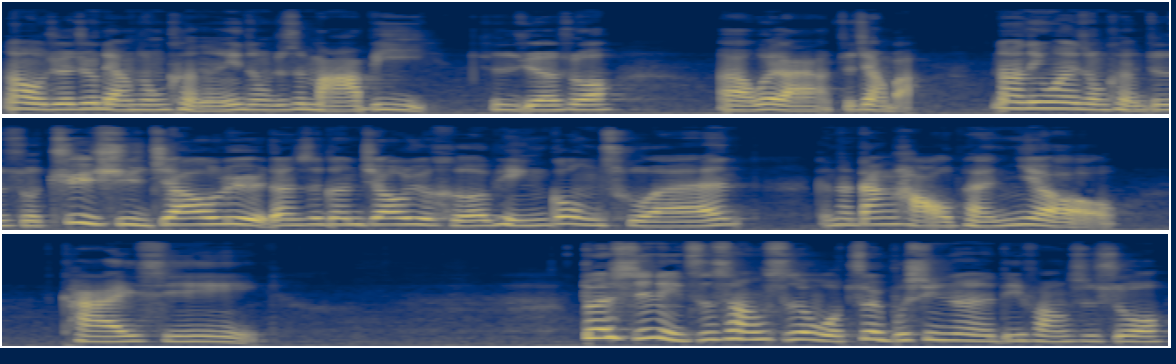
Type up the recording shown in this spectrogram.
那我觉得就两种可能，一种就是麻痹，就是觉得说啊，未来啊，就这样吧。那另外一种可能就是说继续焦虑，但是跟焦虑和平共存，跟他当好朋友，开心。对心理咨商师，我最不信任的地方是说，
